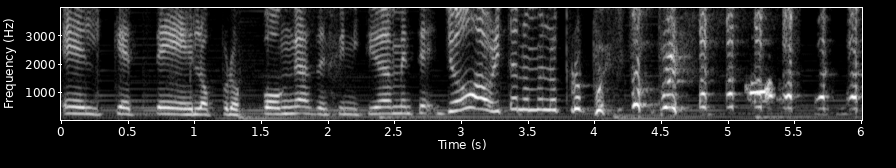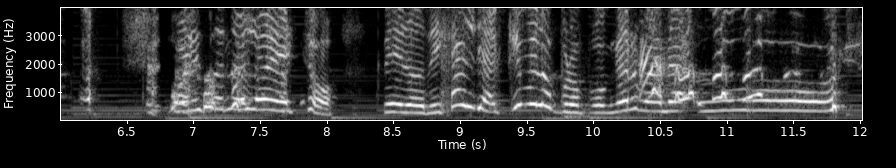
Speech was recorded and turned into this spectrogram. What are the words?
el que te lo propongas, definitivamente. Yo ahorita no me lo he propuesto, por, por eso no lo he hecho. Pero deja el día que me lo proponga, hermana. Uy.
